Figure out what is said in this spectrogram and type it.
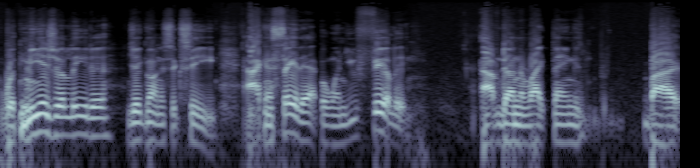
With me as your leader, you're going to succeed. I can say that, but when you feel it, I've done the right thing by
